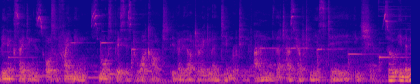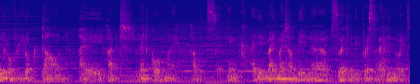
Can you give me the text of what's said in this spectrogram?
been exciting is also finding small spaces to work out even without a regular gym routine and that has helped me stay in shape. So in the middle of lockdown I had let go of my habits. I think I did I might have been uh, slightly depressed and I didn't know it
